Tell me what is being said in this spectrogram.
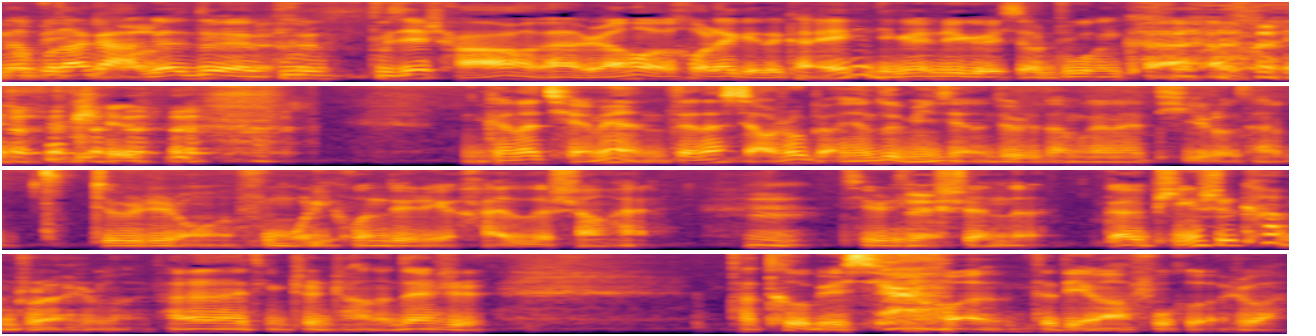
他不搭嘎，跟对不 不接茬儿，然后后来给他看，哎，你看这个小猪很可爱，啊给 你看他前面，在他小时候表现最明显的就是咱们刚才提了，他就是这种父母离婚对这个孩子的伤害，嗯，其实挺深的。感觉，平时看不出来什么，他还挺正常的，但是他特别喜欢他爹妈复合，是吧？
